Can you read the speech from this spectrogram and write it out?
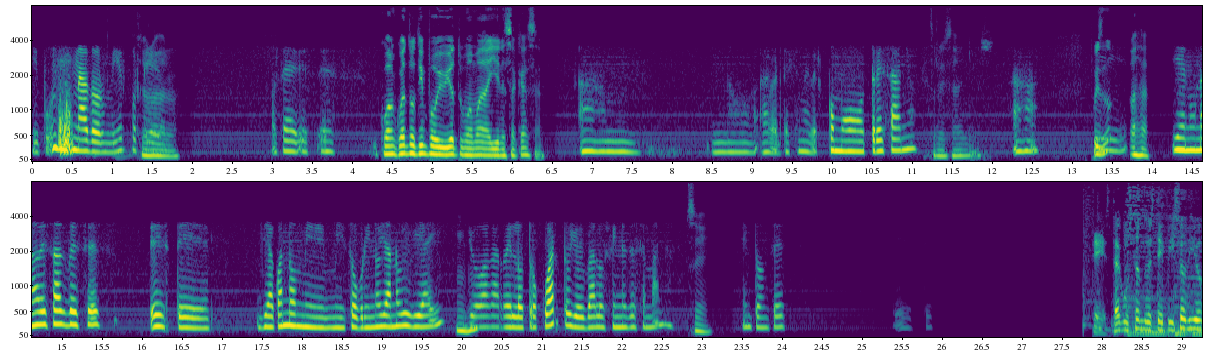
Y pum, a dormir porque, Claro. o sea, es, es ¿Cuán- ¿Cuánto tiempo vivió tu mamá ahí en esa casa? no, a ver, déjeme ver, como tres años, Tres años. ajá. Pues no. Ajá. Y en una de esas veces, este, ya cuando mi, mi sobrino ya no vivía ahí, yo agarré el otro cuarto, yo iba los fines de semana. Sí. Entonces, este, ¿Te está gustando este episodio?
